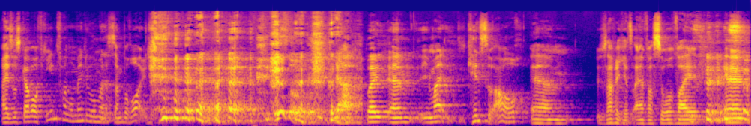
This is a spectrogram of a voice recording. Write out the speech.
Also es gab auf jeden Fall Momente, wo man das dann bereut. so. Ja, weil ähm, ich meine, kennst du auch, ähm, sage ich jetzt einfach so, weil äh,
